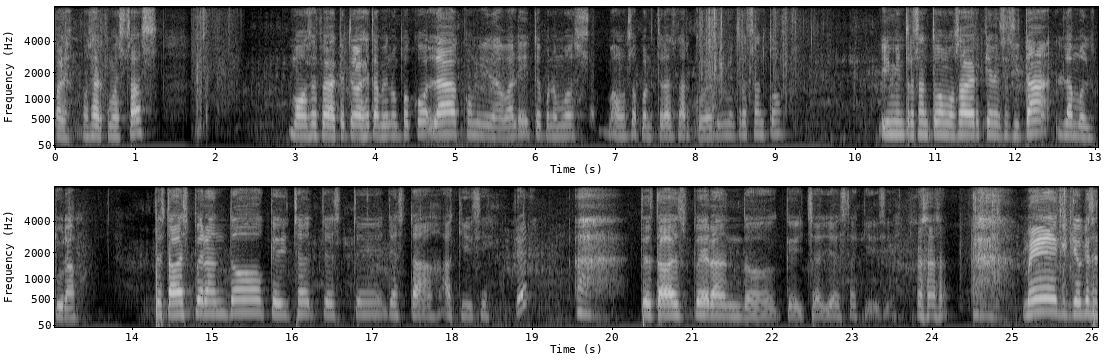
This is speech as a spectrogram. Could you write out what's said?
Vale, vamos a ver cómo estás. Vamos a esperar que te baje también un poco la comida, ¿vale? Y te ponemos, vamos a ponerte las narcoberries mientras tanto. Y mientras tanto vamos a ver que necesita la moltura. Te estaba esperando que dicha ya, esté, ya está aquí, sí. ¿Qué? Te estaba esperando que dicha ya está aquí, sí. Me, que quiero que se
